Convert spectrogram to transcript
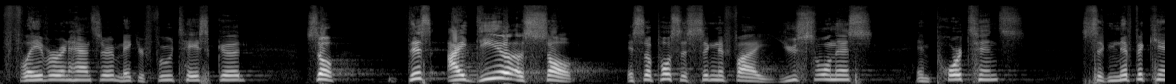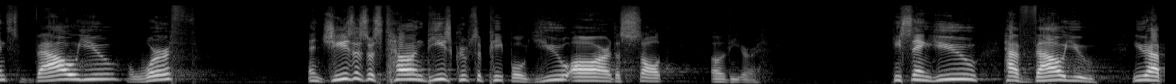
flavor enhancer, make your food taste good. So this idea of salt is supposed to signify usefulness, importance, significance, value, worth. And Jesus was telling these groups of people, You are the salt of the earth. He's saying, You have value, you, have,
